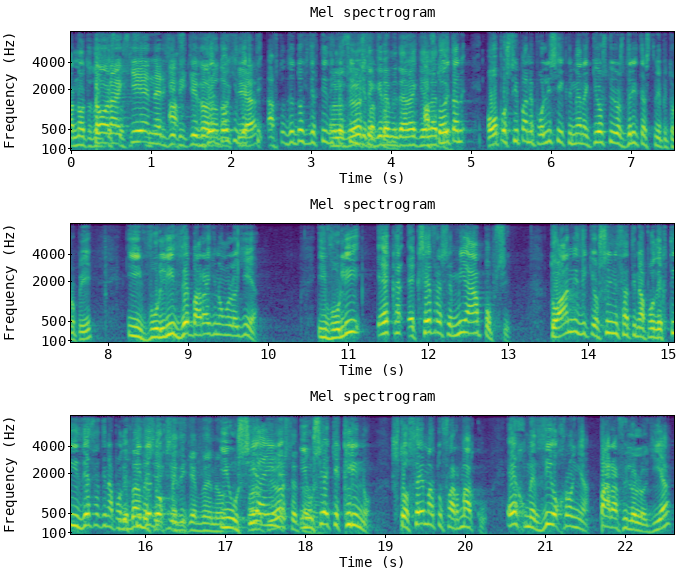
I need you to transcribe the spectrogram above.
ανώτατο Τώρα δικαστικό και η ενεργητική Αυτό δεν το έχει δωροδοκία. δεχτεί- Αυτό δεν το έχει δεχτεί η δικαιοσύνη. Ολοκληρώστε, κύριε κύριε Παπαστόπουλε. Μηταράκη, Αυτό ελάτε. ήταν, όπως είπανε πολύ συγκεκριμένα και ο κύριος Δρίτα στην Επιτροπή, η Βουλή δεν παράγει νομολογία. Η Βουλή έκα, εξέφρασε μία άποψη. Το αν η δικαιοσύνη θα την αποδεχτεί ή δεν θα την αποδεχτεί πάμε δεν σε το έχουμε δει. εξειδικευμένο. Η ουσία, είναι, Ολοκληρώστε η τώρα. ουσία και κλείνω. Στο θέμα του φαρμάκου έχουμε δύο χρόνια παραφιλολογία.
